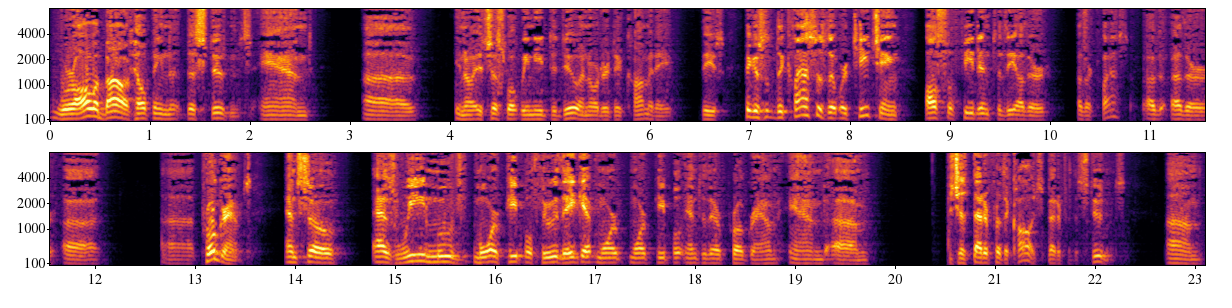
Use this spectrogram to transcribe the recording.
we're all about helping the, the students, and uh, you know it's just what we need to do in order to accommodate these. Because the classes that we're teaching also feed into the other other classes, other, other uh, uh, programs. And so as we move more people through, they get more more people into their program, and um, it's just better for the college, better for the students. Um,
